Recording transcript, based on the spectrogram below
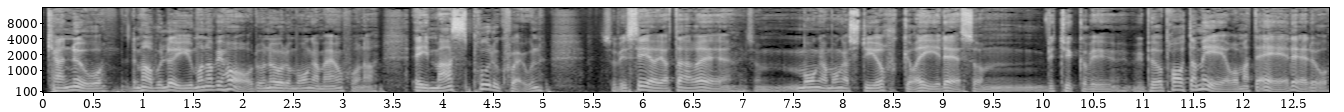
kan nå de här volymerna vi har, då når de många människorna i massproduktion. Så vi ser ju att där är liksom många, många styrkor i det som vi tycker vi, vi behöver prata mer om att det är det då.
